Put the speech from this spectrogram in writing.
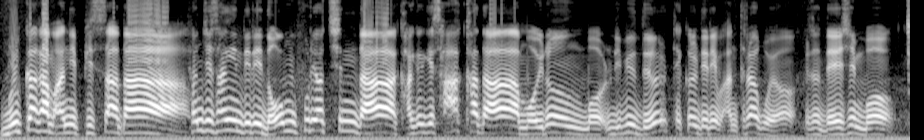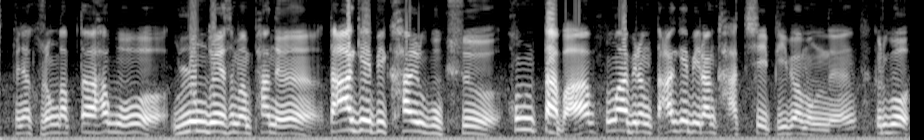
물가가 많이 비싸다, 현지 상인들이 너무 후려친다, 가격이 사악하다, 뭐 이런 뭐 리뷰들 댓글들이 많더라고요. 그래서 내심 뭐 그냥 그런갑다 하고 울릉도에서만 파는 따개비 칼국수, 홍따밥, 홍합이랑 따개비랑 같이 비벼 먹는 그리고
